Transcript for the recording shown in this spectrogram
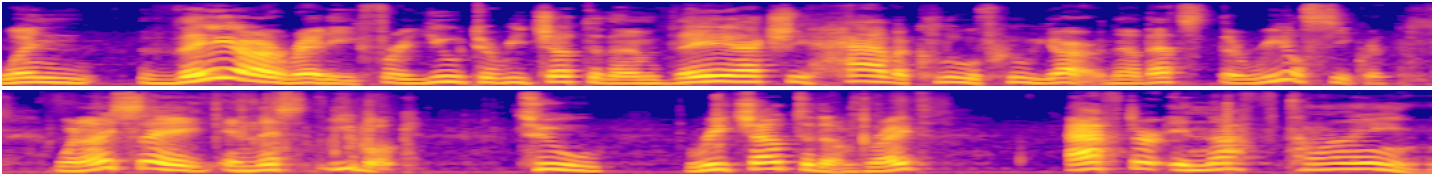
when they are ready for you to reach out to them. They actually have a clue of who you are. Now, that's the real secret. When I say in this ebook to reach out to them, right? After enough time,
